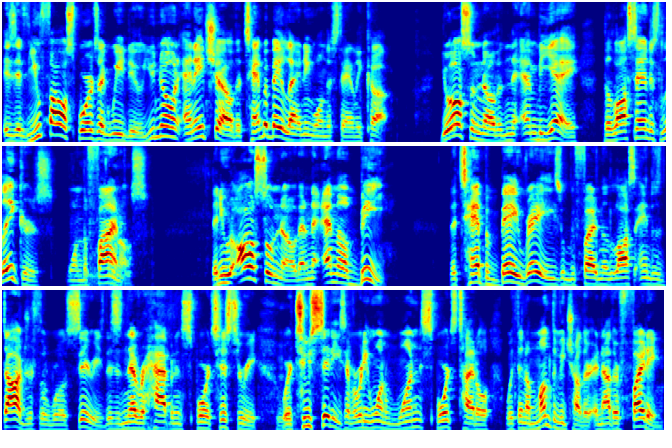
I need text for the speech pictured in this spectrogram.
is if you follow sports like we do, you know in NHL the Tampa Bay Lightning won the Stanley Cup. You also know that in the NBA the Los Angeles Lakers won the finals. Then you would also know that in the MLB the Tampa Bay Rays will be fighting the Los Angeles Dodgers for the World Series. This has never happened in sports history hmm. where two cities have already won one sports title within a month of each other and now they're fighting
